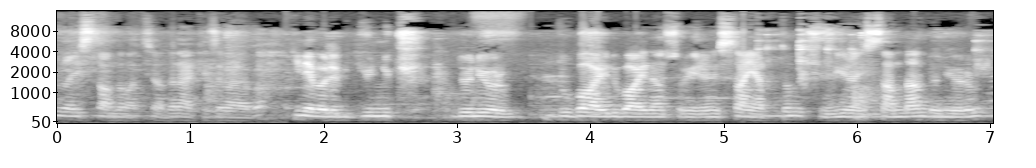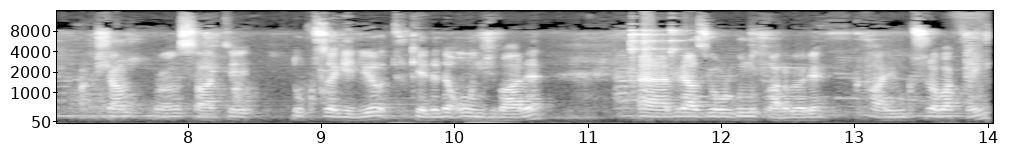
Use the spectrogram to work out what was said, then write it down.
Yunanistan'dan Atina'dan herkese merhaba. Yine böyle bir günlük dönüyorum. Dubai, Dubai'den sonra Yunanistan yaptım. Şimdi Yunanistan'dan dönüyorum. Akşam buranın saati 9'a geliyor. Türkiye'de de 10 civarı. Ee, biraz yorgunluk var böyle halim kusura bakmayın.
